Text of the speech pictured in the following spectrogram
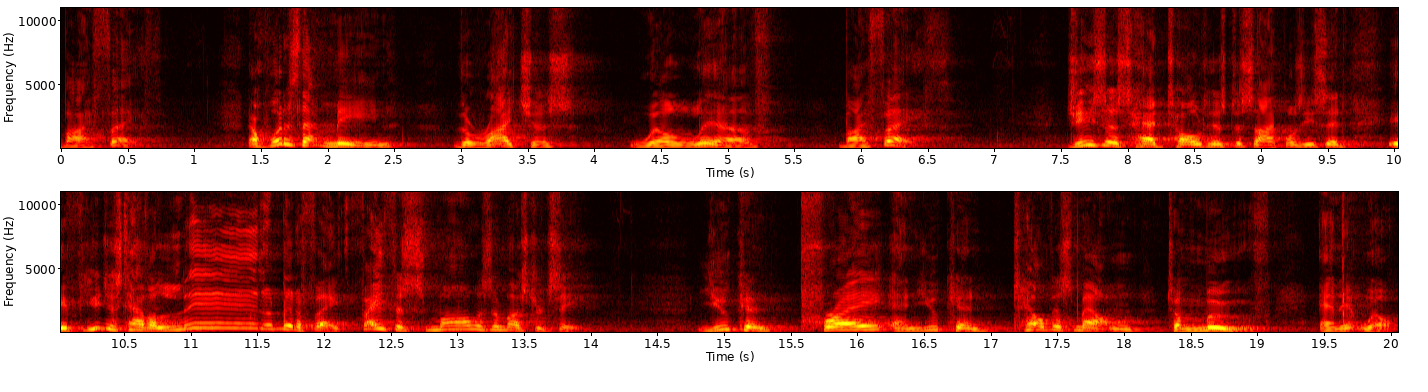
by faith. Now, what does that mean? The righteous will live by faith. Jesus had told his disciples, He said, if you just have a little bit of faith, faith as small as a mustard seed, you can pray and you can tell this mountain to move, and it will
